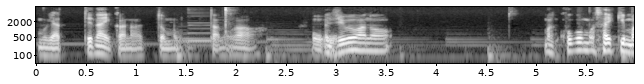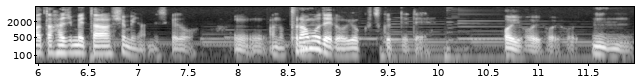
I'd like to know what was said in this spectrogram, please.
もやってないかなと思ったのが、自分はあの、まあここも最近また始めた趣味なんですけど、あの、プラモデルをよく作ってて、はいはいはいはい。うんうん。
